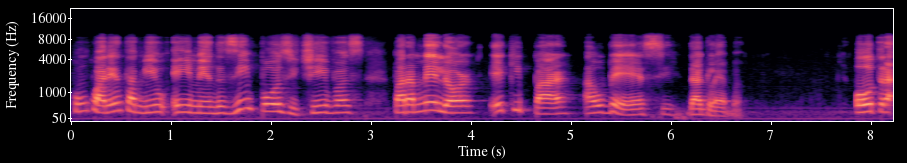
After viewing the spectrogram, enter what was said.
com 40 mil em emendas impositivas para melhor equipar a UBS da Gleba. Outra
